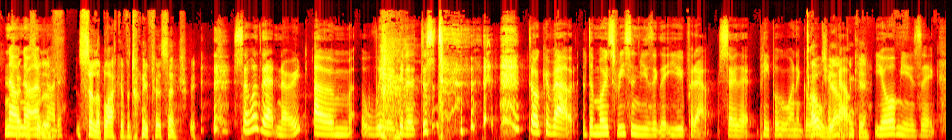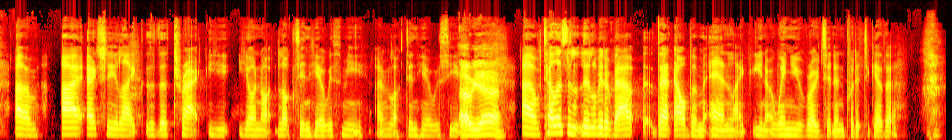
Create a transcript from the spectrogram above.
No, Like no, I'm not. Cilla Black of the 21st century. So on that note, um, we're gonna just talk about the most recent music that you put out, so that people who want to go Oh, and check yeah, out you. your music. Um, I actually like the, the track you, "You're Not Locked In Here with Me." I'm locked in here with you. Oh yeah. Uh, tell us a little bit about that album and, like, you know, when you wrote it and put it together.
